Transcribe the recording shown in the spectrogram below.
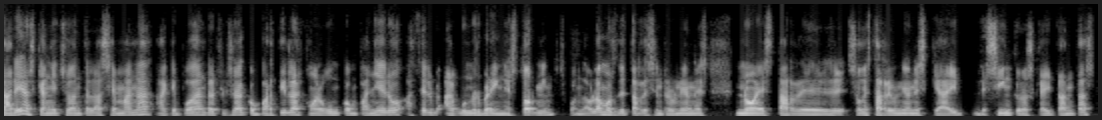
tareas que han hecho durante la semana, a que puedan reflexionar, compartirlas con algún compañero, hacer algunos brainstormings. Cuando hablamos de tardes sin reuniones, no es tarde, son estas reuniones que hay de sincros, que hay tantas,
